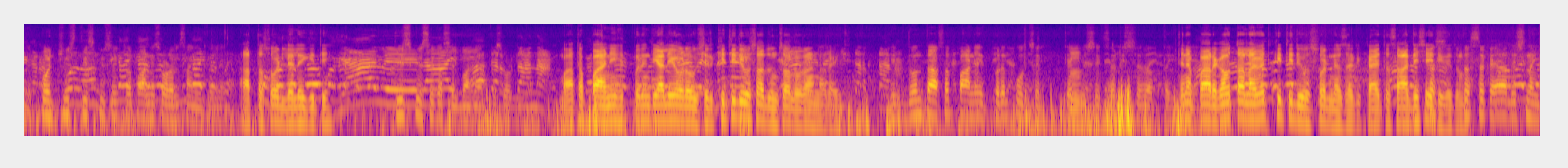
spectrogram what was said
एक पंचवीस तीस क्युसेकचं पाणी सोडायला सांगितलेलं आहे. आता सोडलेलं आहे किती? तीस क्युसेक असेल पाणी आता सोडलं मग आता पाणी इथपर्यंत यायला एवढा उशीर. किती दिवस अजून चालू राहणार आहे ते? एक दोन तासात पाणी इथपर्यंत पोहोचेल. त्या. क्युसेकचा डिस्चार्ज आता त्याने पारगाव तलाव्यात किती दिवस सोडण्यासाठी? काय तसं आदेश आहे का तसं- तुम्हाला? तसं काही आदेश नाही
